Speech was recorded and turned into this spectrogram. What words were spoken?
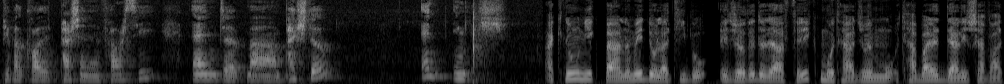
people call it Persian and Farsi, and uh, Pashto, and English. اکنون یک برنامه دولتی به اجازه داده است یک مترجم معتبر دری شود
